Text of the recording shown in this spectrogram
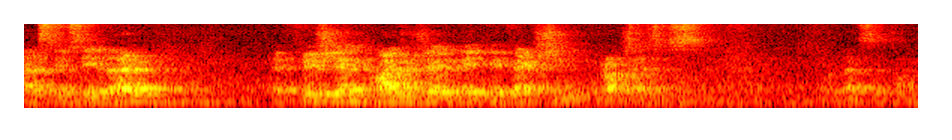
as you see there, Efficient Hydrogen Liquefaction Processes. So That's the title.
